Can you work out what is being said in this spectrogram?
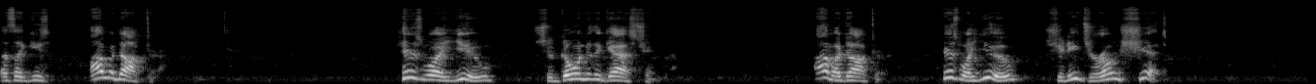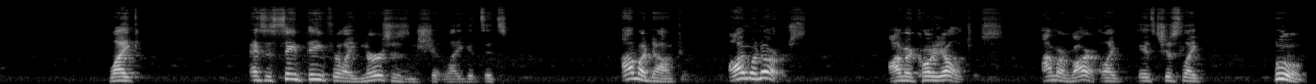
That's like you. I'm a doctor. Here's why you should go into the gas chamber. I'm a doctor. Here's why you should eat your own shit. Like, it's the same thing for like nurses and shit. Like, it's it's. I'm a doctor. I'm a nurse. I'm a cardiologist. I'm a. Like it's just like, boom,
